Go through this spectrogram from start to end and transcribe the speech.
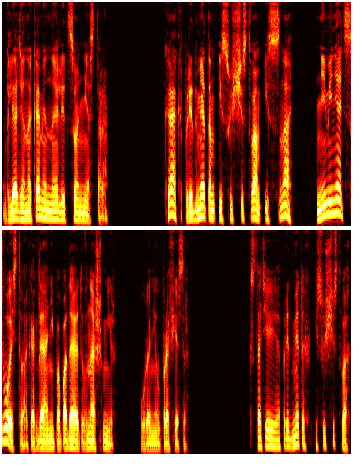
глядя на каменное лицо Нестора. Как предметам и существам из сна не менять свойства, когда они попадают в наш мир? Уронил профессор. Кстати, о предметах и существах.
